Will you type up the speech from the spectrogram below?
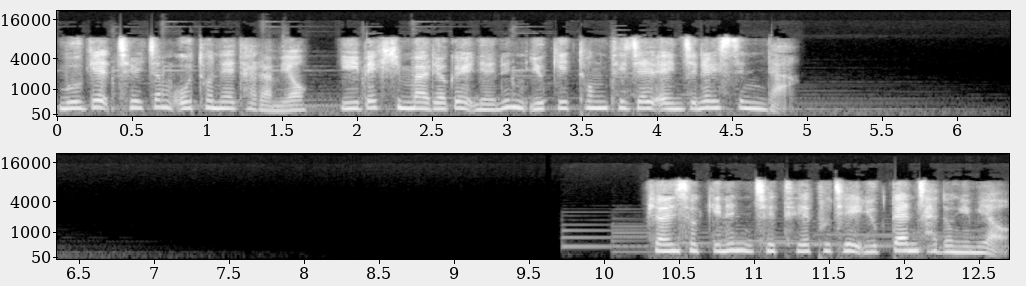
무게 7.5톤에 달하며 210마력을 내는 6기통 디젤 엔진을 쓴다. 변속기는 ZFJ 6단 자동이며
